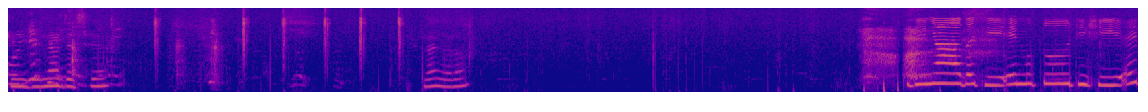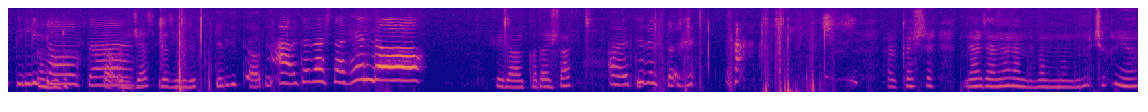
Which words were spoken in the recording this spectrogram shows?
Şimdi neredesin? Nerede lan? Dünyadaki en mutlu kişi hep birlikte Bulduk. Olsa. öleceğiz. Biraz geri git. Geri git abi. Arkadaşlar hello. Şöyle arkadaşlar. Arkadaşlar. Arkadaşlar nereden lan Enderman bulunduğunu çıkmıyor.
